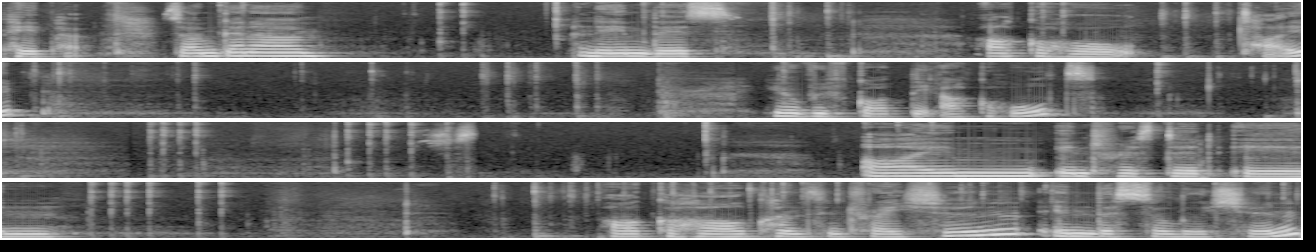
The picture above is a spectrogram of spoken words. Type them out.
paper. So I'm gonna name this alcohol type. Here we've got the alcohols. I'm interested in alcohol concentration in the solution.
